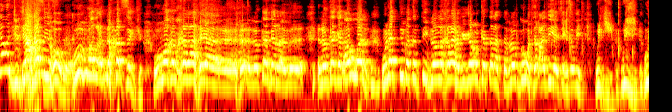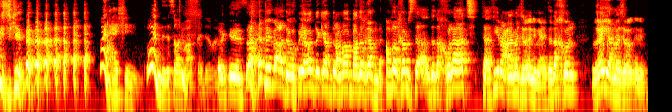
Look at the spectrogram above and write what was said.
يا رجل يا عمي هو هو وضع ناسك وماخذ خلايا لو كان لو كان الأول ونتبت التيف. لولا خلايا كان اول كتلتف لو بقوته العادية يا شيخ يسوي وج وج وج كذا وين عايشين؟ وين سؤال معقد يا رجل؟ أوكي السؤال اللي بعده. يا ودك يا عبد الرحمن بعد الغبنه أفضل خمس تدخلات تاثيرا على مجرى الإنمي يعني تدخل غير مجرى الإنمي.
